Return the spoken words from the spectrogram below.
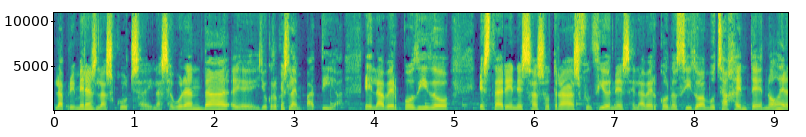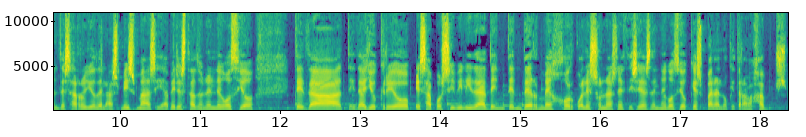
La primera es la escucha y la segunda eh, yo creo que es la empatía. El haber podido estar en esas otras funciones, el haber conocido a mucha gente ¿no? en el desarrollo de las mismas y haber estado en el negocio, te da, te da yo creo esa posibilidad de entender mejor cuáles son las necesidades del negocio que es para lo que trabajamos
